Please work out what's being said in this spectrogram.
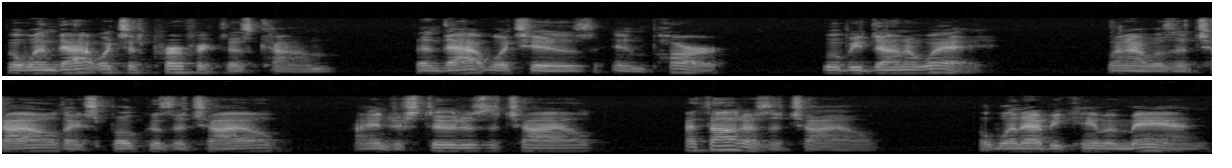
But when that which is perfect has come, then that which is in part will be done away. When I was a child, I spoke as a child, I understood as a child, I thought as a child. But when I became a man,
